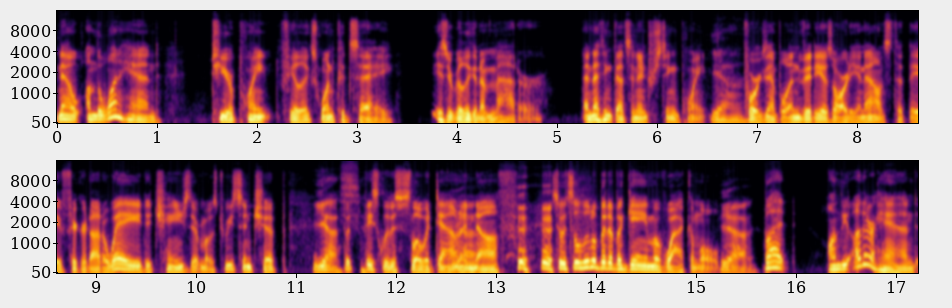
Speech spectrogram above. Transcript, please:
Now, on the one hand, to your point, Felix, one could say, is it really going to matter? And I think that's an interesting point. Yeah. For example, NVIDIA's already announced that they've figured out a way to change their most recent chip, Yes. but basically to slow it down Yeah. enough. so it's a little bit of a game of whack a mole. yeah. But on the other hand,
